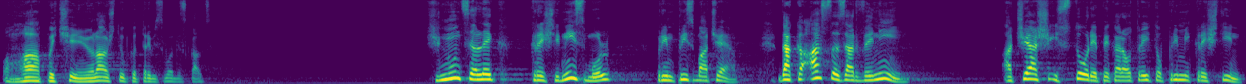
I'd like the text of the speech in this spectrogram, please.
Aha, păi cine? Eu n-am știut că trebuie să mă descalț. Și nu înțeleg creștinismul prin prisma aceea. Dacă astăzi ar veni aceeași istorie pe care au trăit-o primii creștini,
